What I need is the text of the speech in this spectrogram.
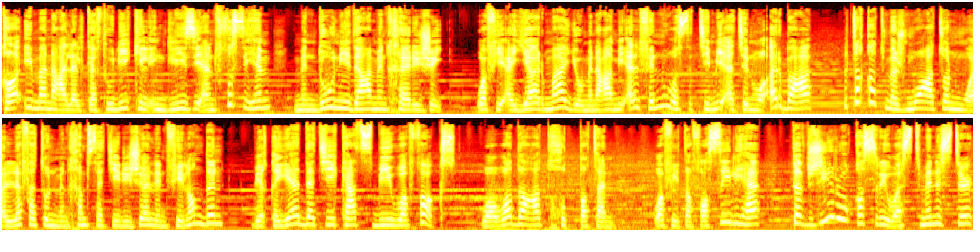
قائماً على الكاثوليك الإنجليز أنفسهم من دون دعم خارجي. وفي أيار مايو من عام 1604 التقت مجموعة مؤلفة من خمسة رجال في لندن بقيادة كاتسبي وفوكس ووضعت خطة. وفي تفاصيلها تفجير قصر ويستمنستر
